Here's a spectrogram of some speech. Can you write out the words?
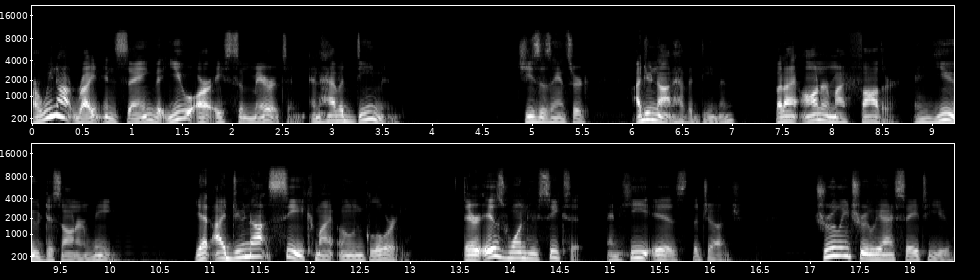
Are we not right in saying that you are a Samaritan and have a demon? Jesus answered, I do not have a demon, but I honor my Father, and you dishonor me. Yet I do not seek my own glory. There is one who seeks it, and he is the judge. Truly, truly, I say to you,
